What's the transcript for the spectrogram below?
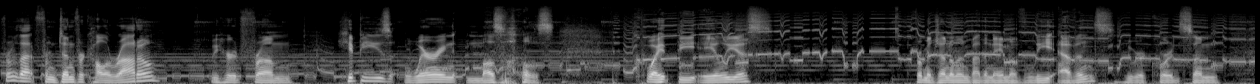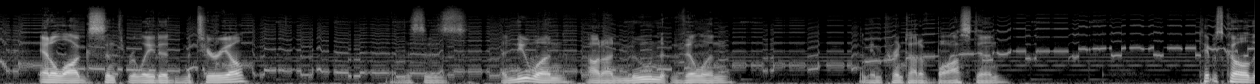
From that, from Denver, Colorado, we heard from Hippies Wearing Muzzles. Quite the alias from a gentleman by the name of Lee Evans, who records some analog synth related material. And this is a new one out on Moon Villain, an imprint out of Boston. tape is called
